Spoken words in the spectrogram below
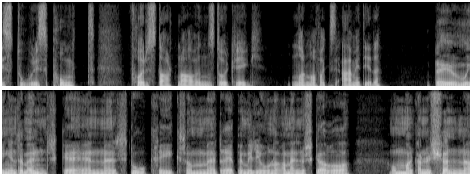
historisk punkt for starten av en storkrig når man faktisk er midt i det? Det er jo ingen som ønsker en eh, storkrig som eh, dreper millioner av mennesker, og, og man kan jo skjønne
